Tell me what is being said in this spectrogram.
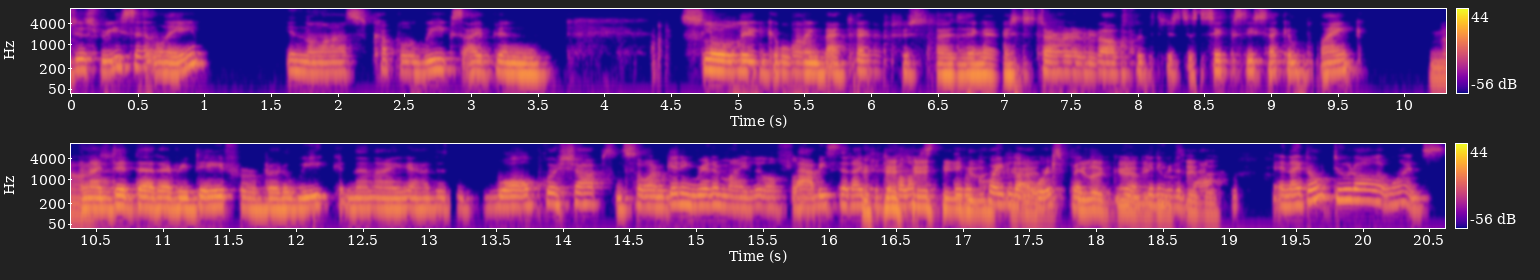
just recently, in the last couple of weeks, I've been slowly going back to exercising. I started off with just a 60 second plank and I did that every day for about a week. And then I added wall push ups. And so I'm getting rid of my little flabbies that I developed. They were quite a lot worse, but You you, know. You getting can rid of see that. And I don't do it all at once.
